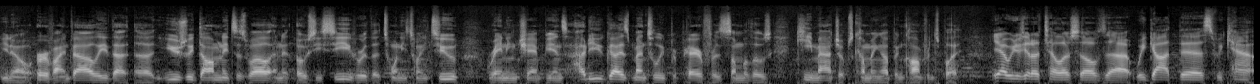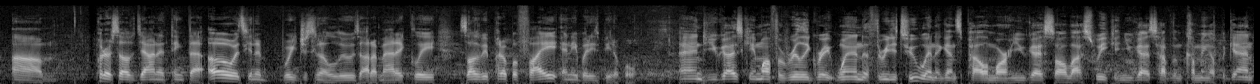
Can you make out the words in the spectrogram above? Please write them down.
You know, Irvine Valley that uh, usually dominates as well, and at OCC who are the 2022 reigning champions. How do you guys mentally prepare for some of those key matchups coming up in conference play? Yeah, we just gotta tell ourselves that we got this. We can't um, put ourselves down and think that oh, it's gonna we're just gonna lose automatically. As long as we put up a fight, anybody's beatable. And you guys came off a really great win, a three to two win against Palomar, who you guys saw last week, and you guys have them coming up again.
